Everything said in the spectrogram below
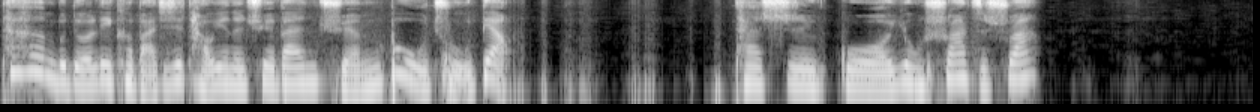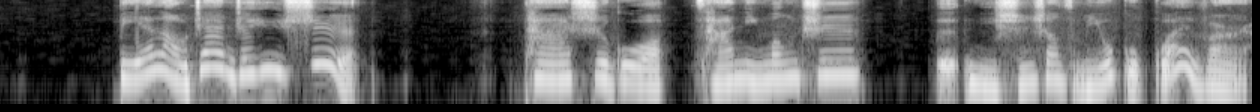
他恨不得立刻把这些讨厌的雀斑全部除掉。他试过用刷子刷，别老站着浴室。他试过擦柠檬汁。呃，你身上怎么有股怪味儿啊？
